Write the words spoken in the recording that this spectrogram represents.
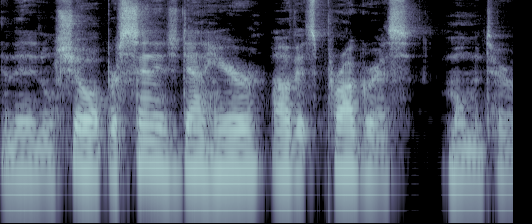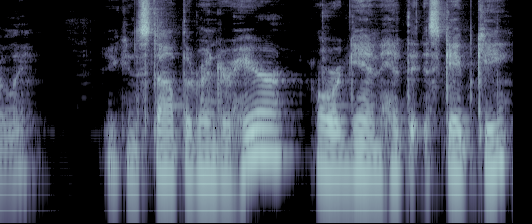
And then it'll show a percentage down here of its progress momentarily. You can stop the render here, or again, hit the escape key.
